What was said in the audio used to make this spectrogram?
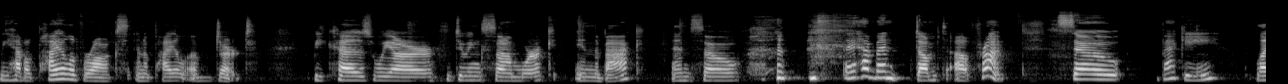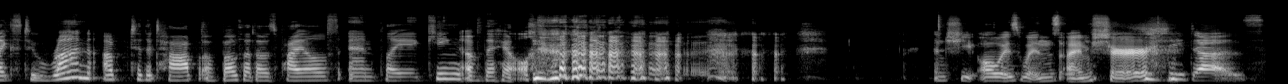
We have a pile of rocks and a pile of dirt because we are doing some work in the back, and so they have been dumped out front. So Becky likes to run up to the top of both of those piles and play King of the Hill. and she always wins, I'm sure. She does.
